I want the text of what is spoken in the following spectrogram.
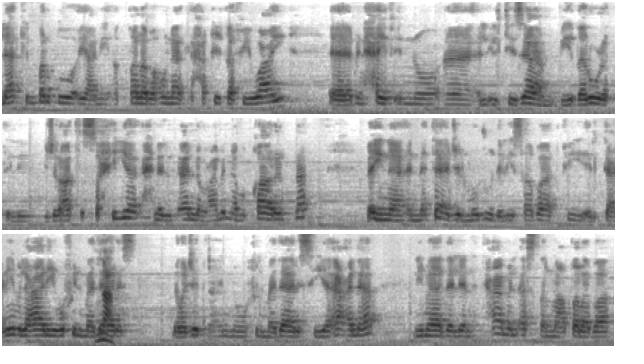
لكن برضو يعني الطلبة هناك حقيقة في وعي. من حيث إنه الالتزام بضرورة الإجراءات الصحية إحنا الآن لو عملنا مقارنة بين النتائج الموجودة الإصابات في التعليم العالي وفي المدارس نعم. لوجدنا إنه في المدارس هي أعلى لماذا؟ لأن نتعامل أصلا مع طلبة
